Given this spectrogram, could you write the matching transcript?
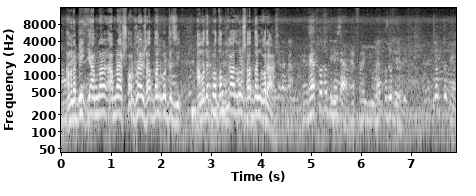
আমরা বিক্রি আমরা আমরা সবসময় সাবধান করতেছি। আমাদের প্রথম কাজ হলো সাবধান করা। মেয়াদ কত দিন এটা? মেয়াদ কত দিন? চোদ্দ দিন।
